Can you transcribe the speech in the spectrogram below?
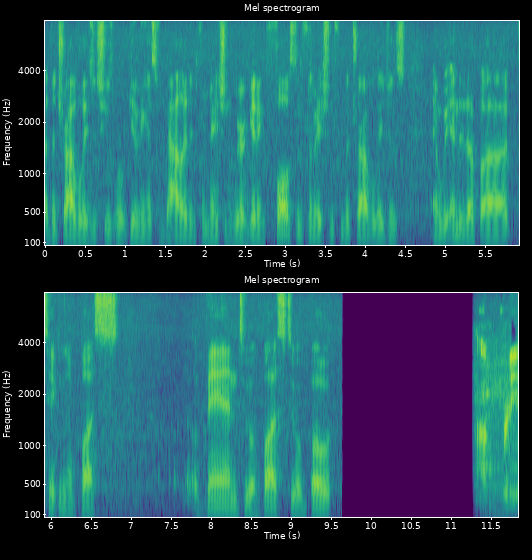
at the travel agencies were giving us valid information. We were getting false information from the travel agents, and we ended up uh, taking a bus, a van to a bus to a boat. I'm pretty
